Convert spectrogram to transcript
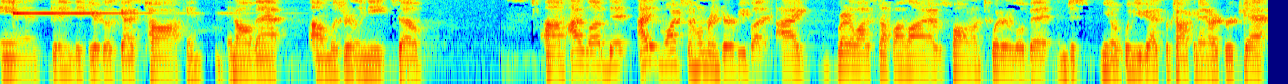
and getting to hear those guys talk and, and all that um, was really neat. So um, I loved it. I didn't watch the home run derby, but I read a lot of stuff online. I was following on Twitter a little bit, and just you know when you guys were talking in our group chat,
